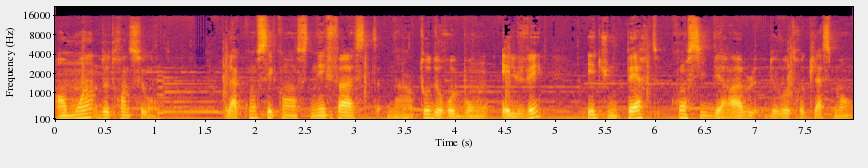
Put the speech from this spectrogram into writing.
en moins de 30 secondes. La conséquence néfaste d'un taux de rebond élevé est une perte considérable de votre classement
